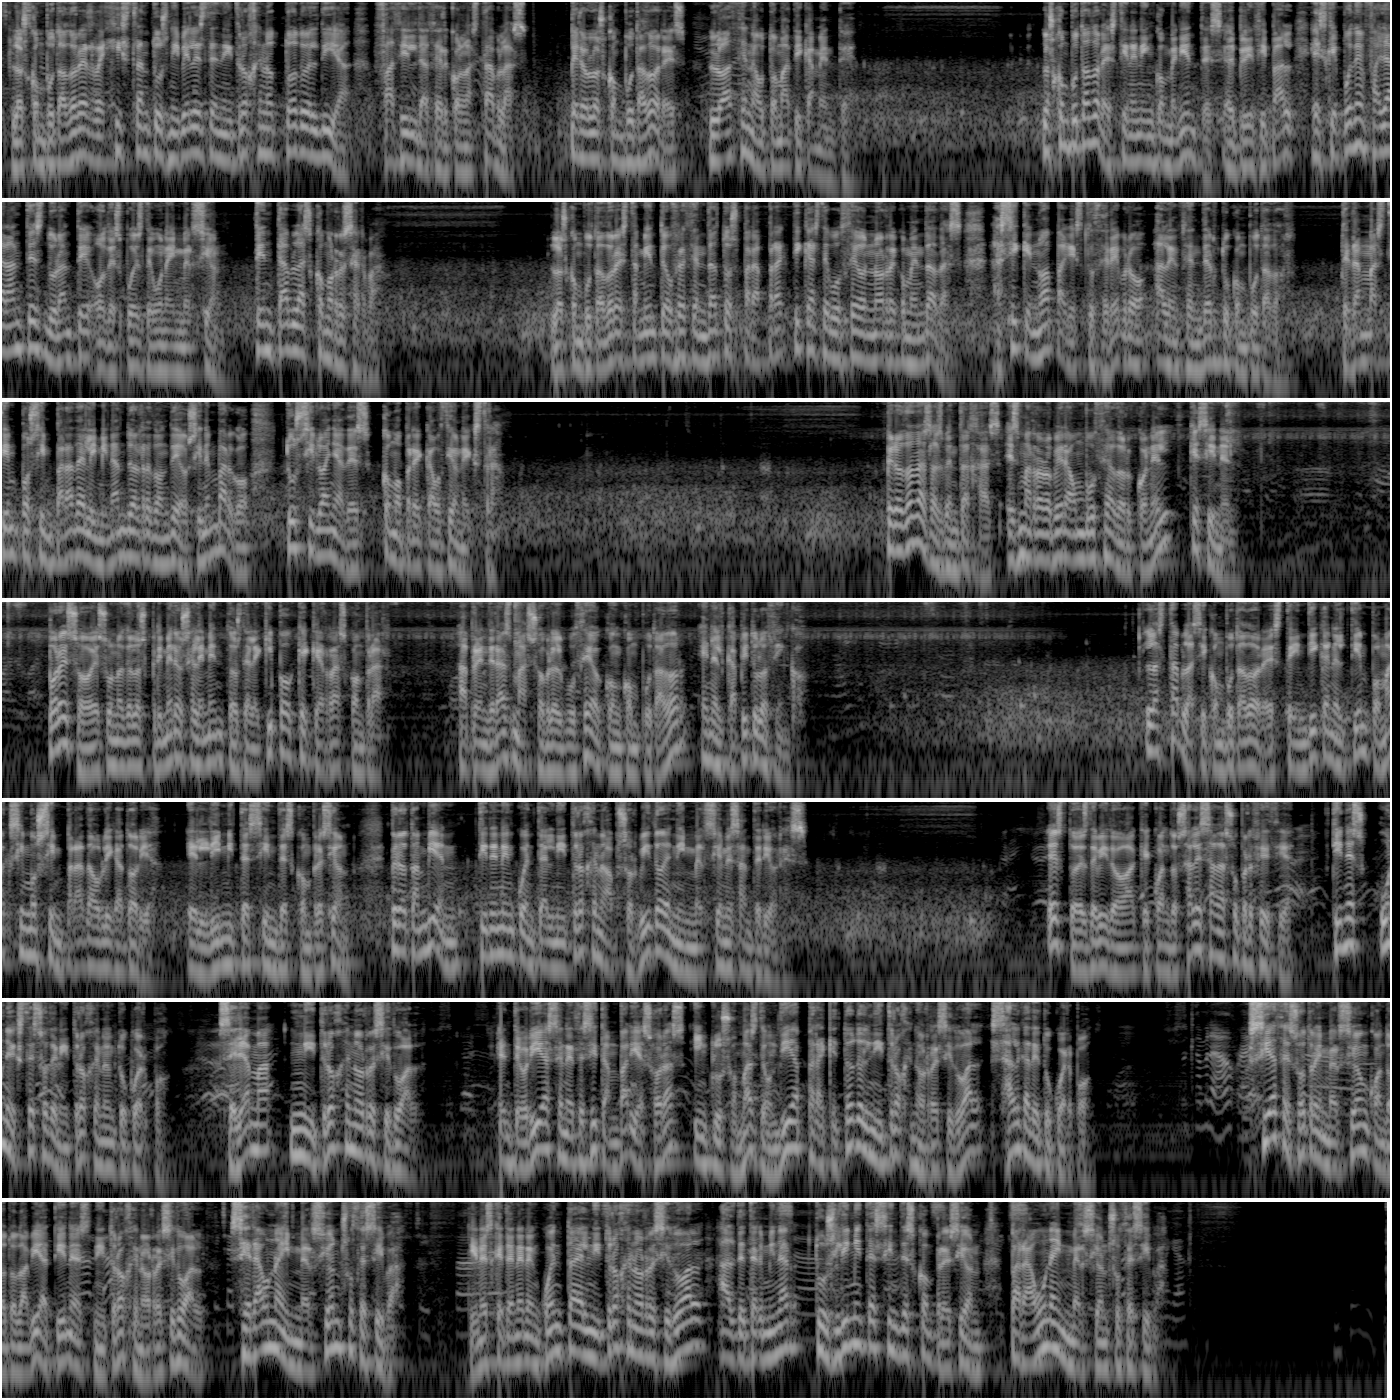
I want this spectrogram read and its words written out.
Los computadores registran tus niveles de nitrógeno todo el día, fácil de hacer con las tablas. Pero los computadores lo hacen automáticamente. Los computadores tienen inconvenientes. El principal es que pueden fallar antes, durante o después de una inmersión. Ten tablas como reserva. Los computadores también te ofrecen datos para prácticas de buceo no recomendadas, así que no apagues tu cerebro al encender tu computador. Te dan más tiempo sin parada eliminando el redondeo. Sin embargo, tú sí lo añades como precaución extra. Pero dadas las ventajas, es más raro ver a un buceador con él que sin él. Por eso es uno de los primeros elementos del equipo que querrás comprar. Aprenderás más sobre el buceo con computador en el capítulo 5. Las tablas y computadores te indican el tiempo máximo sin parada obligatoria, el límite sin descompresión, pero también tienen en cuenta el nitrógeno absorbido en inmersiones anteriores. Esto es debido a que cuando sales a la superficie tienes un exceso de nitrógeno en tu cuerpo. Se llama nitrógeno residual. En teoría se necesitan varias horas, incluso más de un día, para que todo el nitrógeno residual salga de tu cuerpo. Si haces otra inmersión cuando todavía tienes nitrógeno residual, será una inmersión sucesiva. Tienes que tener en cuenta el nitrógeno residual al determinar tus límites sin descompresión para una inmersión sucesiva.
